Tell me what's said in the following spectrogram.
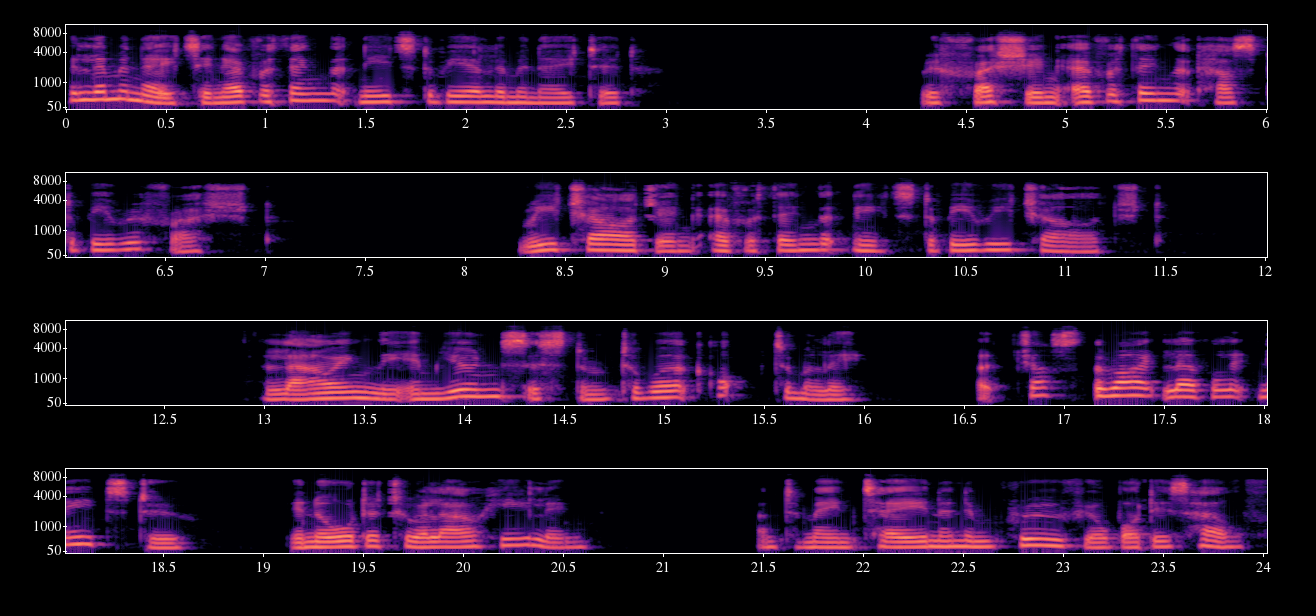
eliminating everything that needs to be eliminated, refreshing everything that has to be refreshed, recharging everything that needs to be recharged, allowing the immune system to work optimally at just the right level it needs to in order to allow healing and to maintain and improve your body's health.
